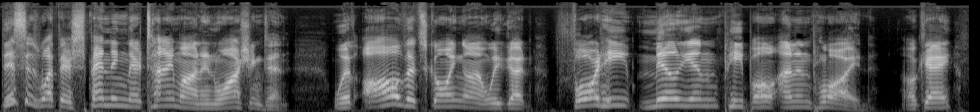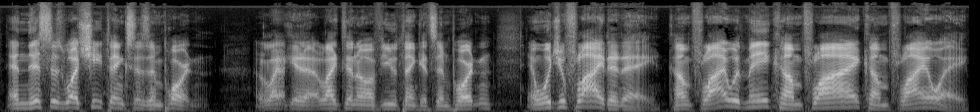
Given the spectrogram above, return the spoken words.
this is what they're spending their time on in Washington. With all that's going on, we've got 40 million people unemployed. Okay? And this is what she thinks is important. I'd like, I'd like to know if you think it's important. And would you fly today? Come fly with me. Come fly. Come fly away.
